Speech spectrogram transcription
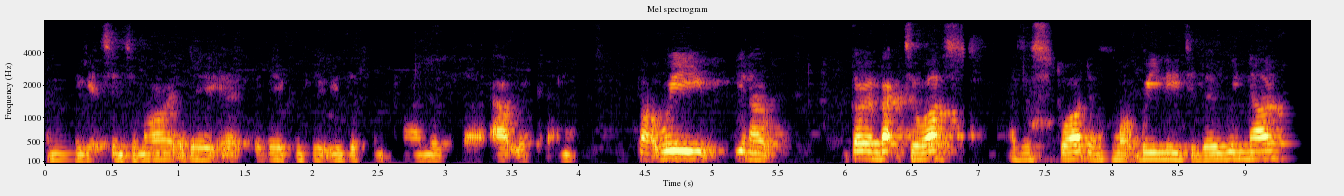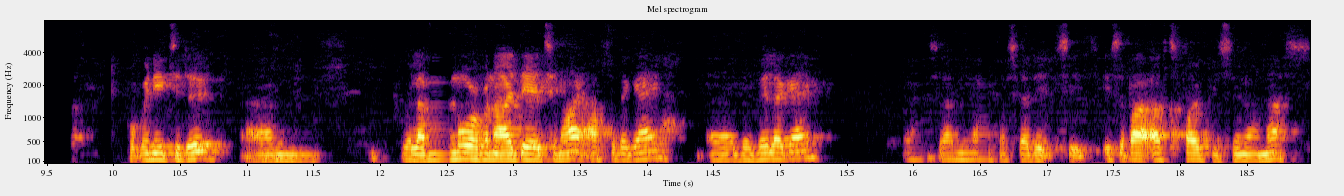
when he gets in tomorrow, it'll be it'll be a completely different kind of uh, outlook on it. But we, you know, going back to us as a squad and what we need to do, we know what we need to do. Um, we'll have more of an idea tonight after the game, uh, the Villa game. But, um, like I said, it's, it's about us focusing on us,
